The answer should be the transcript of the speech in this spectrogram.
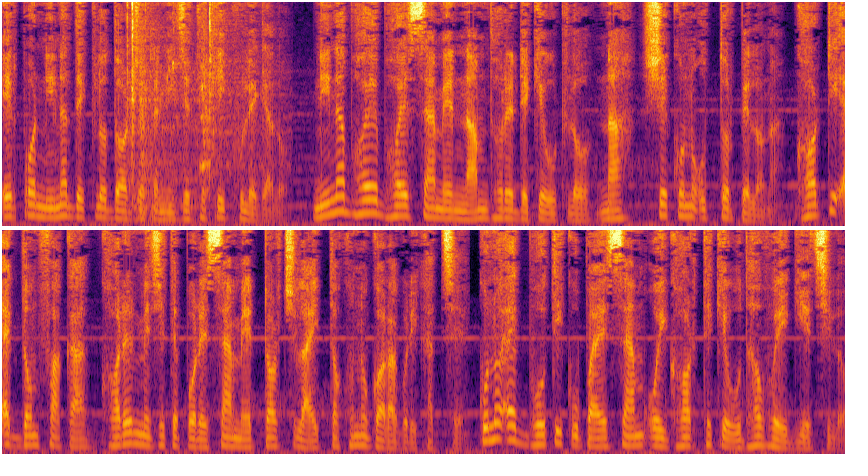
এরপর নিনা দেখল দরজাটা নিজে থেকেই খুলে গেল। নিনা ভয়ে ভয়ে স্যামের নাম ধরে ডেকে উঠল না সে কোনো উত্তর পেল না। ঘরটি একদম ফাঁকা, ঘরের মেঝেতে পড়ে স্যামের টর্চ লাইট তখনও গড়াগড়ি খাচ্ছে। কোনো এক ভৌতিক উপায়ে স্যাম ওই ঘর থেকে উধাও হয়ে গিয়েছিল।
